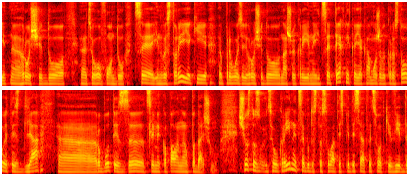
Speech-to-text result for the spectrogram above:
е, гроші до е, цього фонду. Це інвестори, які привозять гроші до нашої країни, і це техніка, яка може використовуватись для роботи з цими копалинами в подальшому. Що стосується України, це буде стосуватись 50% від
